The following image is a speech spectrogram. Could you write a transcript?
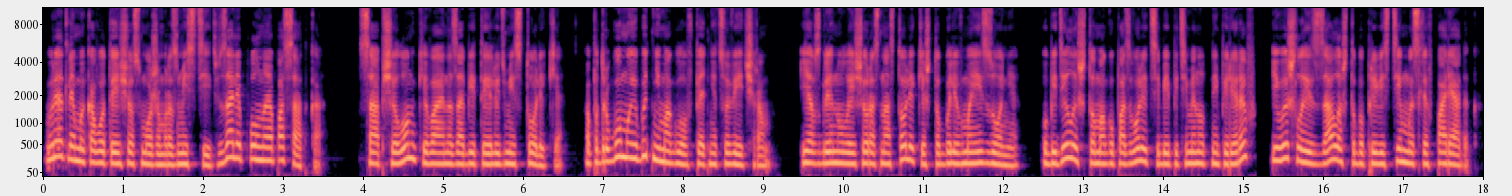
«Вряд ли мы кого-то еще сможем разместить. В зале полная посадка», сообщил он, кивая на забитые людьми столики. А по-другому и быть не могло в пятницу вечером. Я взглянула еще раз на столики, что были в моей зоне, убедилась, что могу позволить себе пятиминутный перерыв и вышла из зала, чтобы привести мысли в порядок.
